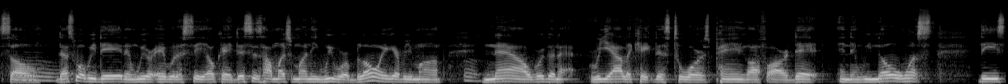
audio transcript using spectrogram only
So mm. that's what we did, and we were able to see, okay, this is how much money we were blowing every month. Mm. Now we're going to reallocate this towards paying off our debt, and then we know once these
